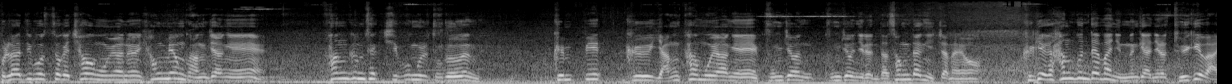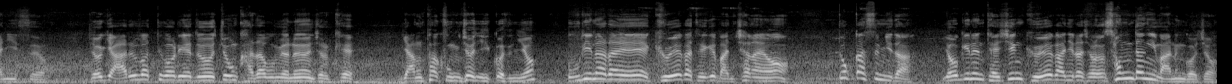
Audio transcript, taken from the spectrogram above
블라디보스톡에 처음 오면은 혁명 광장에 황금색 지붕을 두른 금빛 그 양파 모양의 궁전 궁전이란다 성당이 있잖아요. 그게 한 군데만 있는 게 아니라 되게 많이 있어요. 여기 아르바트 거리에도 좀 가다 보면은 저렇게 양파 궁전이 있거든요. 우리나라에 교회가 되게 많잖아요. 똑같습니다. 여기는 대신 교회가 아니라 저런 성당이 많은 거죠.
